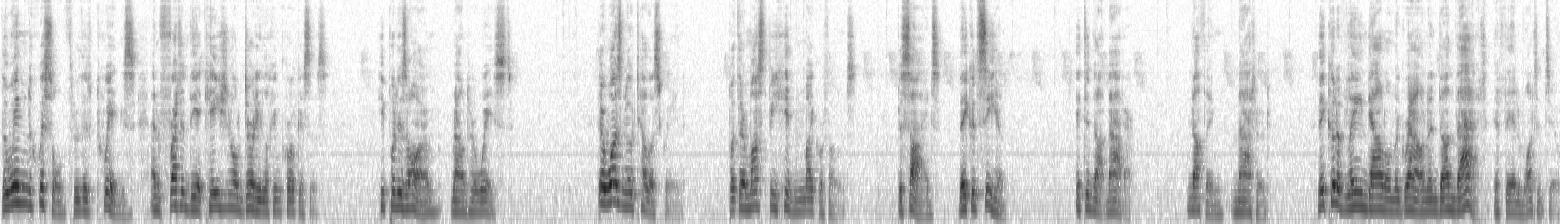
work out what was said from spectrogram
The wind whistled through the twigs and fretted the occasional dirty looking crocuses. He put his arm round her waist. There was no telescreen, but there must be hidden microphones. Besides, they could see him. It did not matter nothing mattered. They could have lain down on the ground and done that if they had wanted to.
